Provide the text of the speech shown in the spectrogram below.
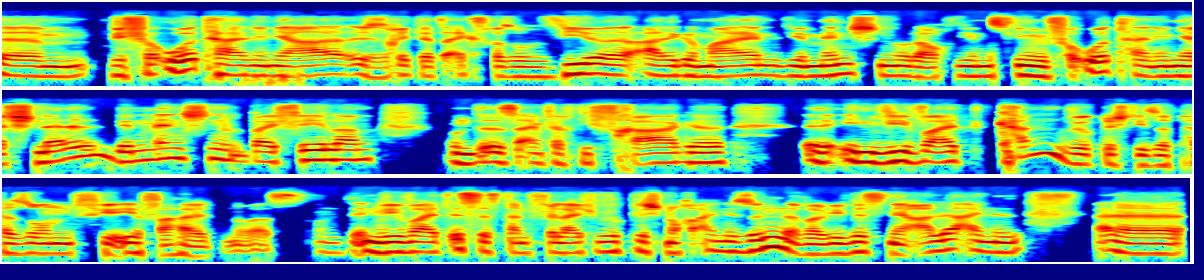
ähm, wir verurteilen ja, ich rede jetzt extra so, wir allgemein, wir Menschen oder auch wir Muslime, wir verurteilen ja schnell den Menschen bei Fehlern. Und es ist einfach die Frage, äh, inwieweit kann wirklich diese Person für ihr Verhalten was? Und inwieweit ist es dann vielleicht wirklich noch eine Sünde? Weil wir wissen ja alle, eine, äh,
